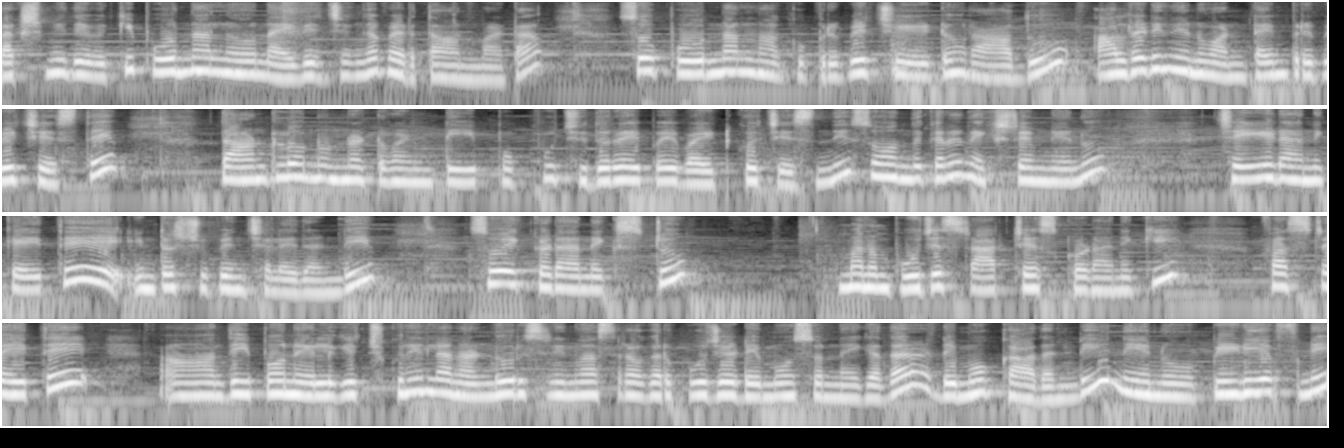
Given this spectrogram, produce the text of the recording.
లక్ష్మీదేవికి పూర్ణాలు నైవేద్యంగా పెడతాం అనమాట సో పూర్ణాలు నాకు ప్రిపేర్ చేయడం రాదు. ఆల్రెడీ నేను వన్ టైం ప్రిపేర్ చేస్తే దాంట్లో ఉన్నటువంటి పప్పు చిదురైపోయి బయటకు వచ్చేసింది. సో అందుకని నెక్స్ట్ టైం నేను చేయడానికైతే ఇంట్రెస్ట్ చూపించలేదండి. సో ఇక్కడ నెక్స్ట్ మనం పూజ స్టార్ట్ చేసుకోవడానికి ఫస్ట్ అయితే దీపం వెలిగించుకుని ఇలా నండూరు శ్రీనివాసరావు గారి పూజ డెమోస్ ఉన్నాయి కదా డెమో కాదండి. నేను పీడిఎఫ్ని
